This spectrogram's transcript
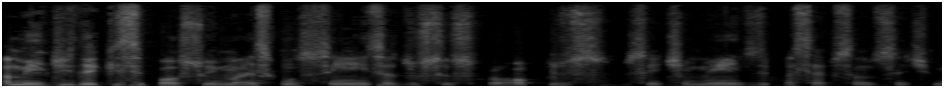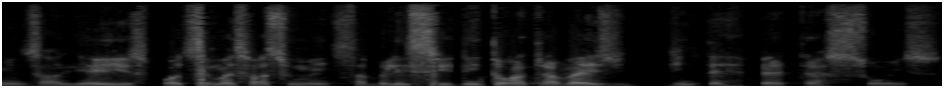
à medida que se possui mais consciência dos seus próprios sentimentos e percepção dos sentimentos alheios, pode ser mais facilmente estabelecida. Então, através de interpretações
